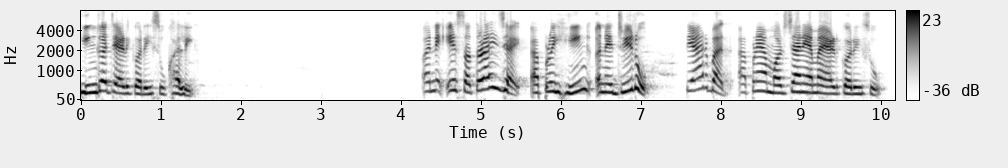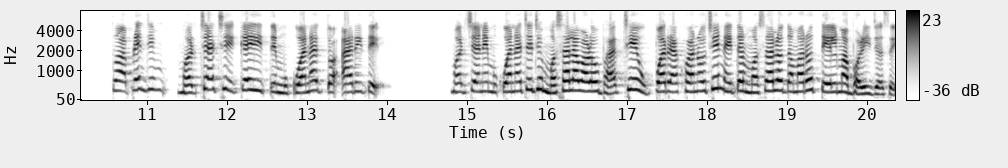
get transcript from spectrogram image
હિંગ જ એડ કરીશું ખાલી. અને એ સતળાઈ જાય આપણું હિંગ અને જીરું ત્યારબાદ આપણે આ મરચાંને એમાં એડ કરીશું. તો આપણે જે મરચાં છે કઈ રીતે મૂકવાના તો આ રીતે મરચાંને મૂકવાના છે. જે મસાલાવાળો ભાગ છે એ ઉપર રાખવાનો છે, નહીતર મસાલો તમારો તેલમાં ભળી જશે.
